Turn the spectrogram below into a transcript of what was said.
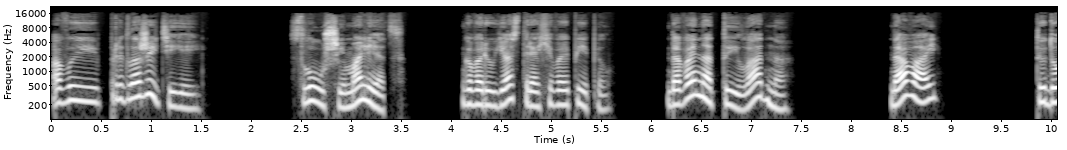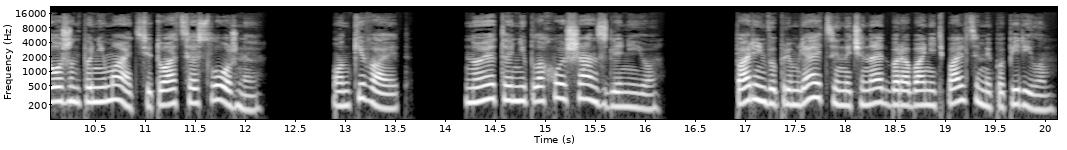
А вы предложите ей. Слушай, малец, говорю я, стряхивая пепел. Давай на «ты», ладно? Давай. Ты должен понимать, ситуация сложная. Он кивает. Но это неплохой шанс для нее. Парень выпрямляется и начинает барабанить пальцами по перилам.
